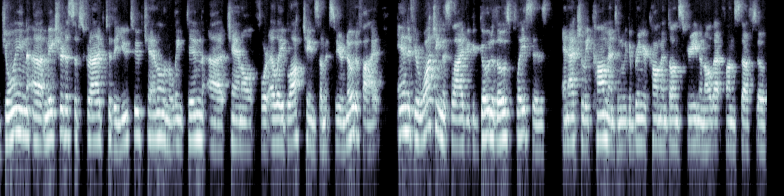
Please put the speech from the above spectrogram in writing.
join, uh, make sure to subscribe to the YouTube channel and the LinkedIn uh, channel for LA Blockchain Summit so you're notified. And if you're watching this live, you could go to those places and actually comment, and we can bring your comment on screen and all that fun stuff. So,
